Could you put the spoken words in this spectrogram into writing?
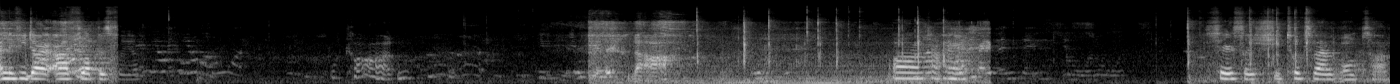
And if you don't, I'll floppers for you. I can't. Nah. Oh, I can't. Seriously, she talks about him all the time.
